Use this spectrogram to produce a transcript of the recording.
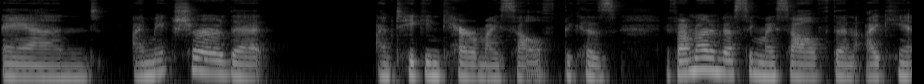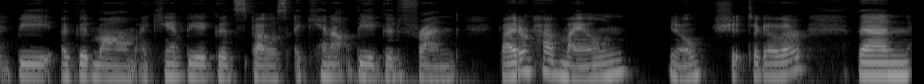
and I make sure that I'm taking care of myself because if I'm not investing myself, then I can't be a good mom, I can't be a good spouse, I cannot be a good friend. If I don't have my own, you know, shit together, then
